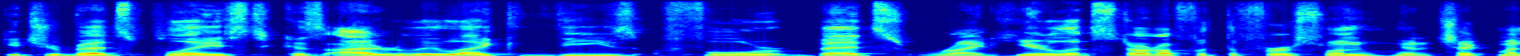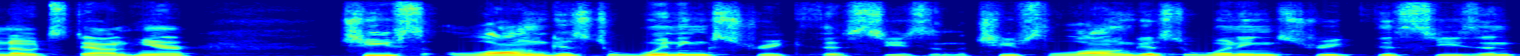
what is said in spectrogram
get your bets placed because I really like these four bets right here. Let's start off with the first one. I'm going to check my notes down here. Chiefs' longest winning streak this season. The Chiefs' longest winning streak this season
